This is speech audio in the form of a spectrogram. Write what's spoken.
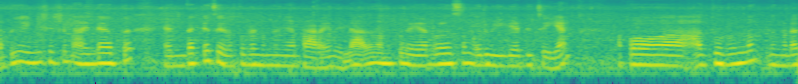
അത് കഴിഞ്ഞ ശേഷം അതിന്റെ അകത്ത് എന്തൊക്കെ ചേർത്തിട്ടുണ്ടെന്ന് ഞാൻ പറയുന്നില്ല. അത് നമുക്ക് വേറൊരു ദിവസം ഒരു വീഡിയോ ചെയ്യാം. അപ്പോൾ അത് തുടർന്നും നിങ്ങളുടെ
